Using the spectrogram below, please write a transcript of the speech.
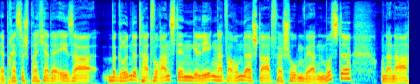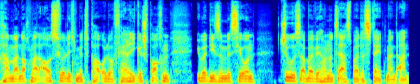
der Pressesprecher der ESA, begründet hat, woran es denn gelegen hat, warum der Start verschoben werden musste. Und danach haben wir nochmal ausführlich mit Paolo Ferri gesprochen über diese Mission JUICE, aber wir hören uns erstmal das Statement an.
